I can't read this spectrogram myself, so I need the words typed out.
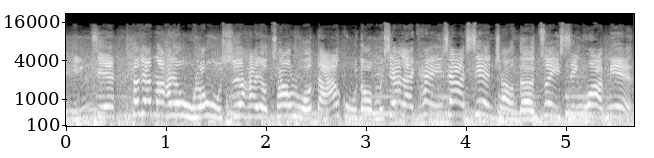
迎接。大家呢，还有舞龙舞狮，还有敲锣打鼓的。我们现在来看一下现场的最新画面。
